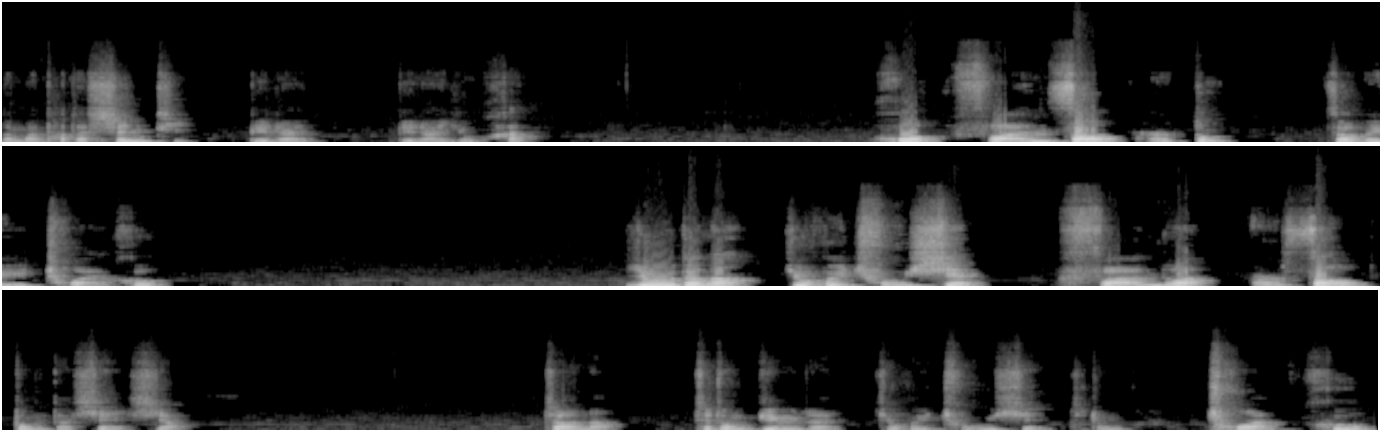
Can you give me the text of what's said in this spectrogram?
那么他的身体必然必然有汗，或烦躁而动，则为喘喝。有的呢，就会出现烦乱而躁动的现象，这样呢，这种病人就会出现这种喘喝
